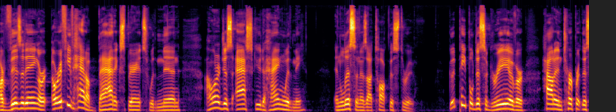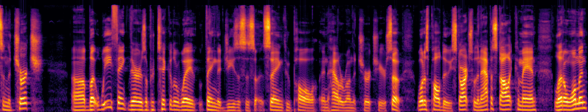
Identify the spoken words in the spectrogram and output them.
are visiting or, or if you've had a bad experience with men, I want to just ask you to hang with me and listen as I talk this through. Good people disagree over how to interpret this in the church. Uh, but we think there is a particular way thing that Jesus is saying through Paul and how to run the church here. So, what does Paul do? He starts with an apostolic command let a woman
